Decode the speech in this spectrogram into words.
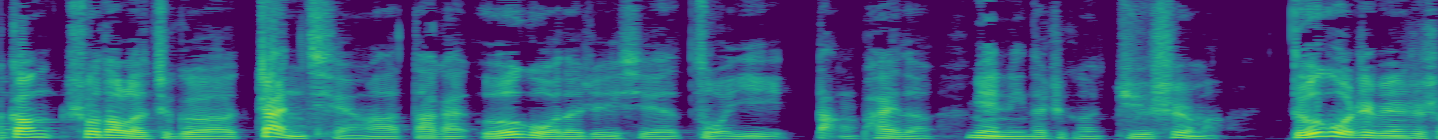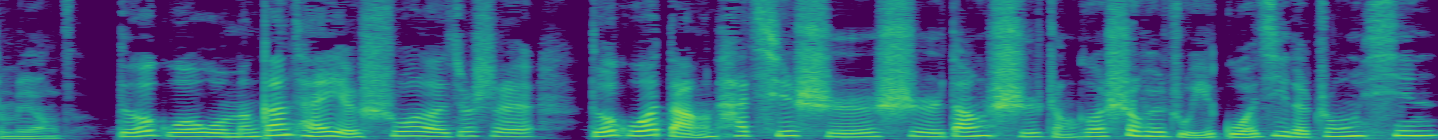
刚说到了这个战前啊，大概俄国的这些左翼党派的面临的这个局势嘛，德国这边是什么样子？德国，我们刚才也说了，就是德国党，它其实是当时整个社会主义国际的中心，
